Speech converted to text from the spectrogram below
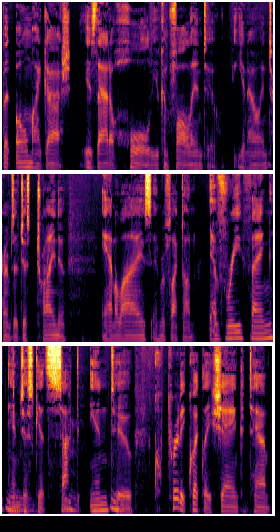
but oh my gosh, is that a hole you can fall into, you know, in terms of just trying to analyze and reflect on everything mm. and just get sucked mm. into mm. pretty quickly shame, contempt,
